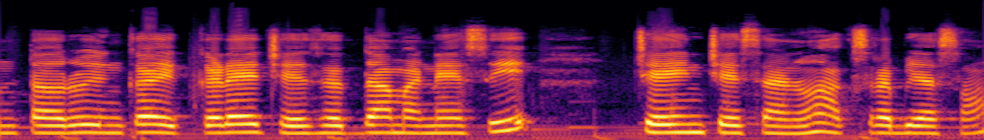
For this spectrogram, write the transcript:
ఉంటారు ఇంకా ఇక్కడే చేసేద్దాం అనేసి చేయించేశాను అక్షరాభ్యాసం.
